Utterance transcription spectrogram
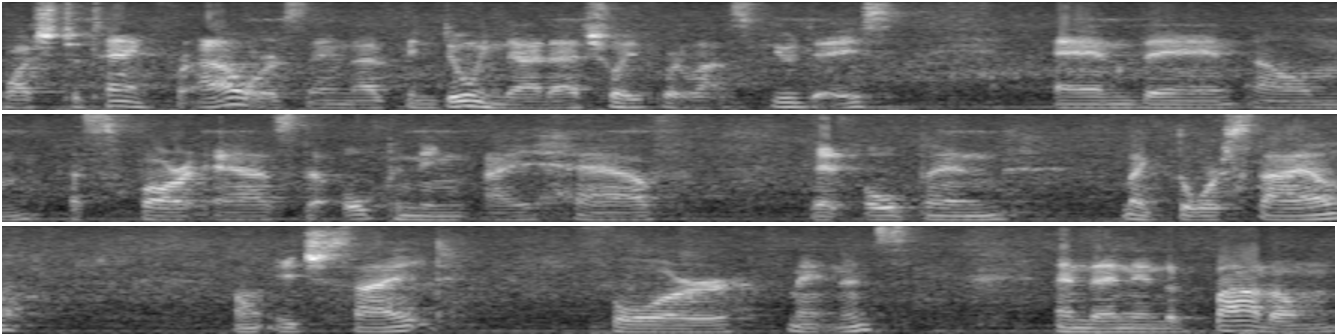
watch the tank for hours. And I've been doing that actually for the last few days. And then um, as far as the opening, I have it open like door style on each side for maintenance. And then in the bottom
